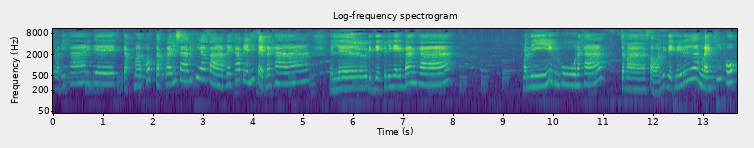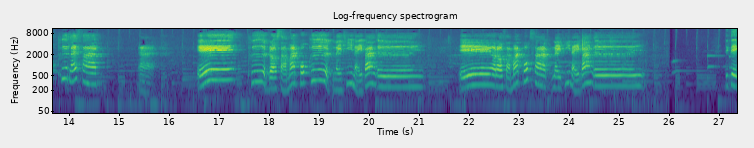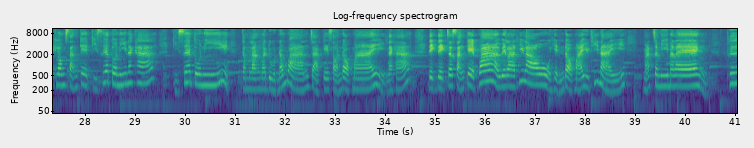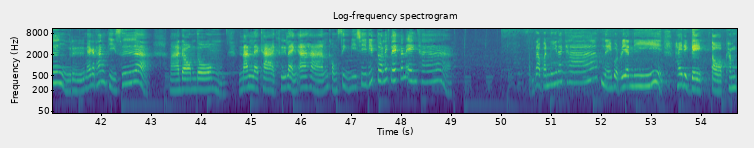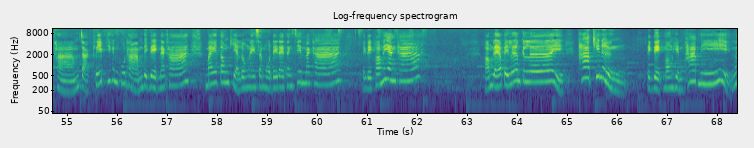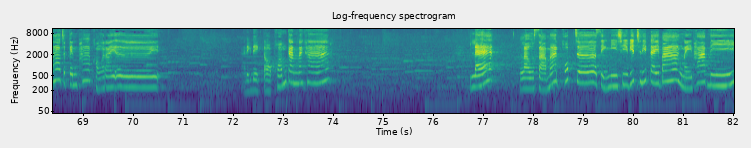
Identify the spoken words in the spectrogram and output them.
สวัสดีค่ะเด็กๆ กลับมาพบกับรายวิชาวิทยาศาสตร์ในคาบเรียนที่7นะคะเฮลโหลเด็กๆ เป็นยังไงกันบ้างคะ วันนี้คุณครูนะคะ จะมาสอนเด็กๆในเรื่องแหล่งที่พบพืชและสัตว์อ่าเอะพืชเราสามารถพบพืชในที่ไหนบ้างเอ่ยเอเราสามารถพบสัตว์ในที่ไหนบ้างเอ่ยเด็กๆลองสังเกตผีเสื้อตัวนี้นะคะ ผีเสื้อตัวนี้กำลังมาดูดน้ำหวานจากเกสรดอกไม้นะคะ เด็กๆจะสังเกตว่าเวลาที่เราเห็นดอกไม้อยู่ที่ไหน มักจะมีแมลงพึ่งหรือแม้กระทั่งผีเสื้อ มาดอมดม นั่นแหละค่ะ คือแหล่งอาหารของสิ่งมีชีวิตตัวเล็กๆ นั่นเองค่ะ สำหรับวันนี้นะคะ ในบทเรียนนี้ให้เด็กๆตอบคำถามจากคลิปที่คุณครูถามเด็กๆนะคะ ไม่ต้องเขียนลงในสมุดใดๆทั้งสิ้นนะคะ เด็กๆพร้อมหรือยังคะพร้อมแล้วไปเริ่มกันเลย ภาพที่หนึ่งเด็กๆมองเห็นภาพนี้น่าจะเป็นภาพของอะไรเอ่ยเด็กๆตอบพร้อมกันนะคะ และ เราสามารถพบเจอสิ่งมีชีวิตชนิดใดบ้างในภาพนี้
